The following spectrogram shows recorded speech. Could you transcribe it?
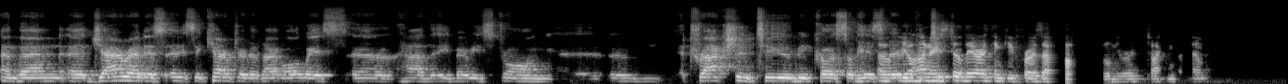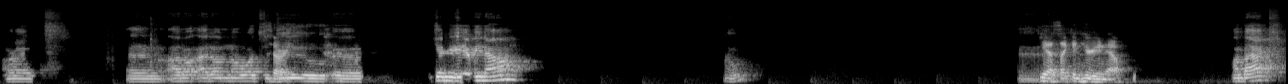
and then uh, Jared is, is a character that I've always uh, had a very strong uh, um, attraction to because of his. Oh, Johan, are you still there? I think you froze up when you were talking about them. All right. Um, I don't. I don't know what to Sorry. do. Uh, can you hear me now? No. Yes, I can hear you now. I'm back.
